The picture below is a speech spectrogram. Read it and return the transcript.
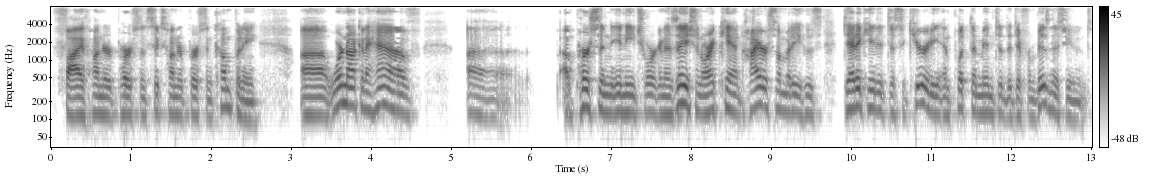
500 person, 600 person company. Uh, we're not going to have uh, a person in each organization, or I can't hire somebody who's dedicated to security and put them into the different business units.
